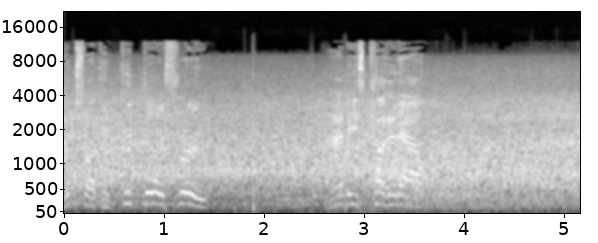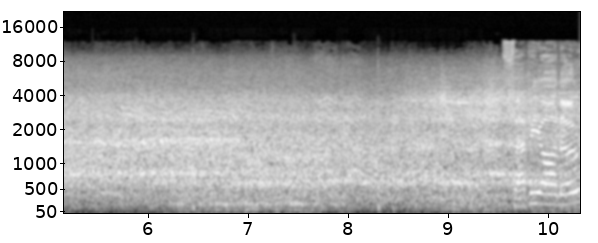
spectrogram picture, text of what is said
Looks like a good ball through. And he's cut it out. Fabiano.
